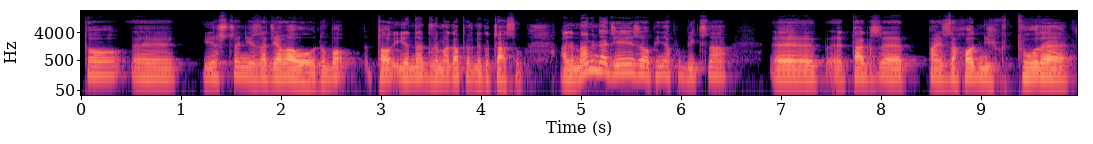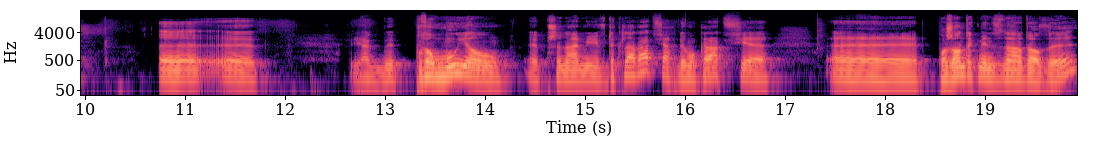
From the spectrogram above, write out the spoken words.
to jeszcze nie zadziałało, no bo to jednak wymaga pewnego czasu. Ale mamy nadzieję, że opinia publiczna, także państw zachodnich, które e, e, jakby promują e, przynajmniej w deklaracjach demokrację, e, porządek międzynarodowy,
